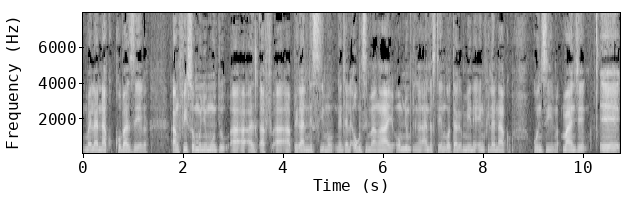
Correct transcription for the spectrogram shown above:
mayelana nakho ukukhubazeka angifisi omunye umuntu a- a- a- a- abhekane nesimo ngendlela okunzima ngayo. Omunye umuntu nga understand kodwa ke mina engiphila nakho kunzima. Manje eh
